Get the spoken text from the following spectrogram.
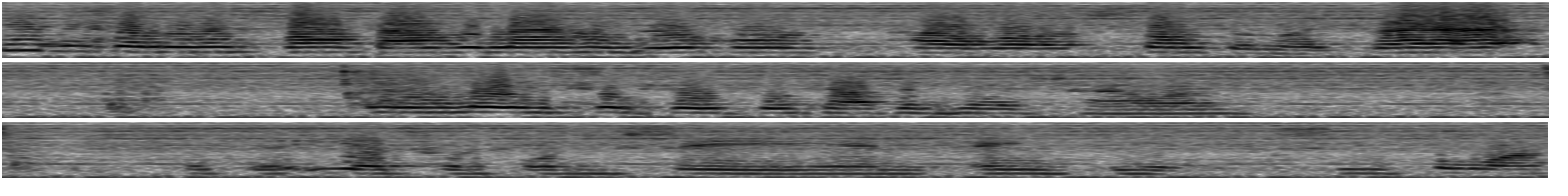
Maybe something like 5,900 horsepower or something like that. Uh, maybe some 44,000 horsepower. Like the ES44DC and AC4.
